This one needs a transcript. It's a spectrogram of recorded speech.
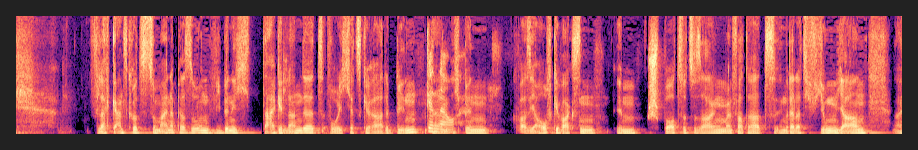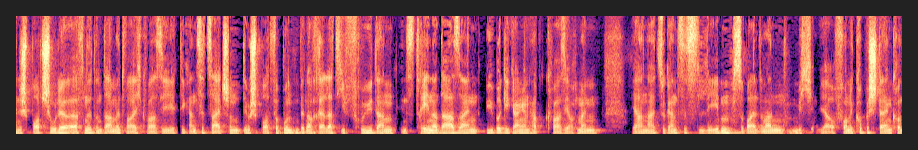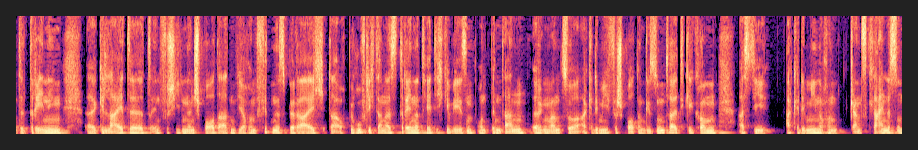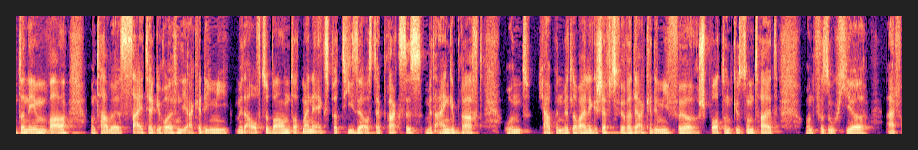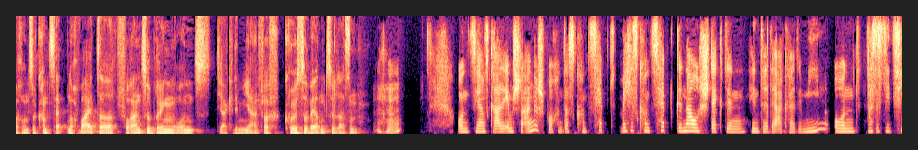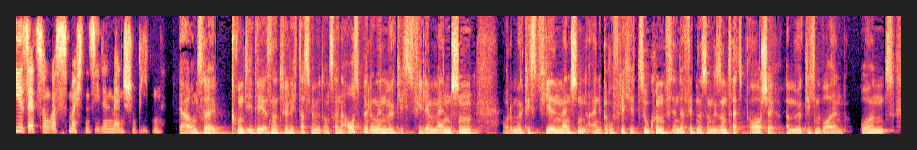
Vielleicht ganz kurz zu meiner Person. Wie bin ich da gelandet, wo ich jetzt gerade bin? Genau. Ähm, ich bin quasi aufgewachsen im Sport sozusagen. Mein Vater hat in relativ jungen Jahren eine Sportschule eröffnet und damit war ich quasi die ganze Zeit schon dem Sport verbunden. Bin auch relativ früh dann ins Trainerdasein übergegangen, habe quasi auch mein ja, nahezu ganzes Leben, sobald man mich ja auch vor eine Gruppe stellen konnte, Training äh, geleitet in verschiedenen Sportarten, wie auch im Fitnessbereich, da auch beruflich dann als Trainer tätig gewesen und bin dann irgendwann zur Akademie für Sport und Gesundheit gekommen, als die Akademie noch ein ganz kleines Unternehmen war und habe seither geholfen, die Akademie mit aufzubauen, dort meine Expertise aus der Praxis mit eingebracht und ja, bin mittlerweile Geschäftsführer der Akademie für Sport und Gesundheit und versuche hier einfach unser Konzept noch weiter voranzubringen und die Akademie einfach größer werden zu lassen. Mhm. Und Sie haben es gerade eben schon angesprochen, das Konzept. Welches Konzept genau steckt denn hinter der Akademie und was ist die Zielsetzung? Was möchten Sie den Menschen bieten? Ja, unsere Grundidee ist natürlich, dass wir mit unseren Ausbildungen möglichst viele Menschen oder möglichst vielen Menschen eine berufliche Zukunft in der Fitness- und Gesundheitsbranche ermöglichen wollen. Und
